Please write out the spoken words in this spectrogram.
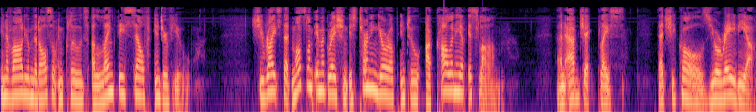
in a volume that also includes a lengthy self-interview. She writes that Muslim immigration is turning Europe into a colony of Islam, an abject place that she calls Eurabia.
